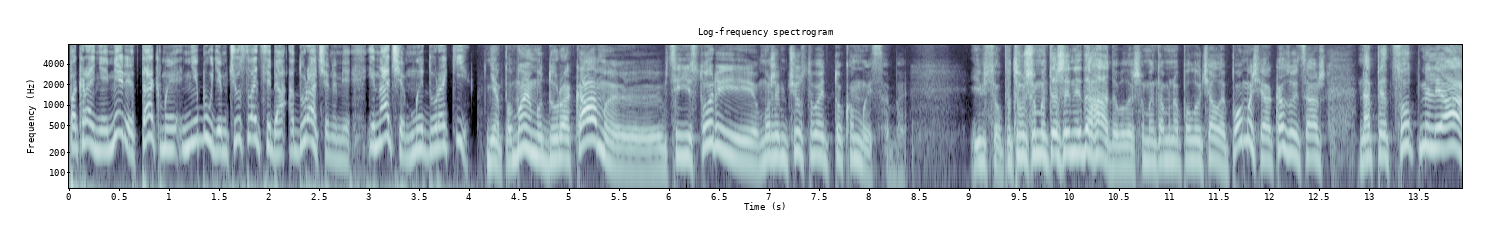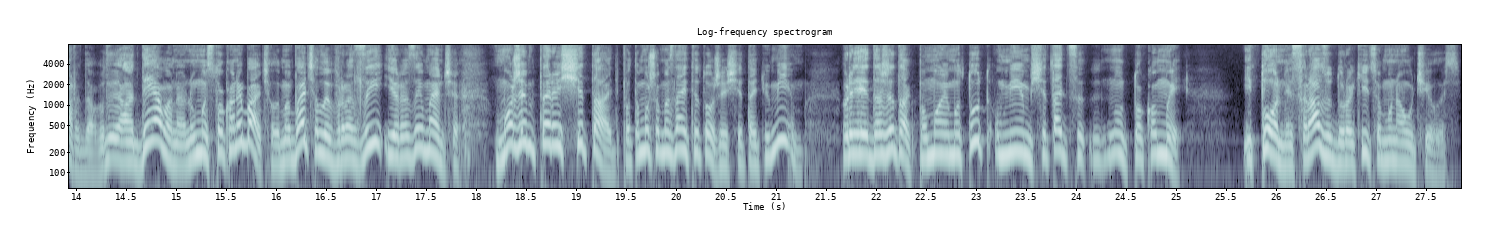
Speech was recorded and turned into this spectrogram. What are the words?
По крайней мере, так мы не будем чувствовать себя одураченными. Иначе мы дураки. Ні, по-моєму, дураками е, в цій історії можемо чувствувати тільки ми себе. І все. Тому що ми навіть не догадували, що ми там не получали помощь, і оказується аж на 500 мільярдів. А де вона? Ну ми стільки не бачили. Ми бачили в рази і рази менше. Можемо пересчитати, тому що ми, знаєте, теж считати вміємо. Вернее, навіть так, по-моєму, тут вміємо считати це, ну, тільки ми. І то не сразу дураки цьому научились.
